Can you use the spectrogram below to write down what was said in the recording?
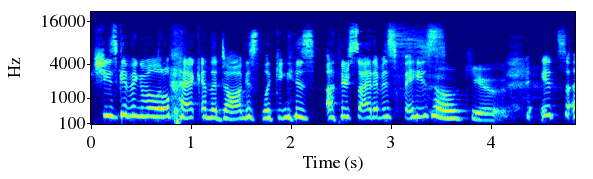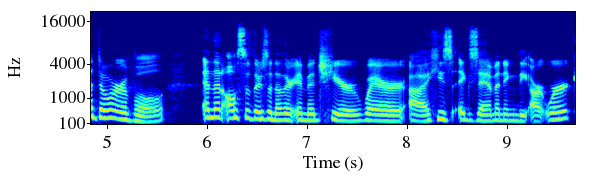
she's giving him a little peck and the dog is licking his other side of his face. So cute. It's adorable. And then also there's another image here where uh, he's examining the artwork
